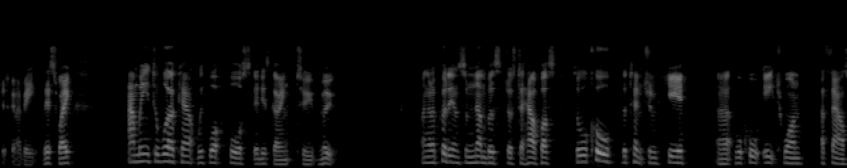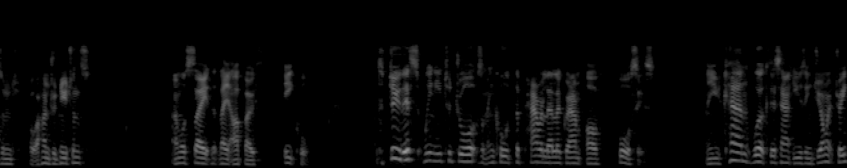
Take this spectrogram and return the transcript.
which is going to be this way, and we need to work out with what force it is going to move. I'm going to put in some numbers just to help us. So we'll call the tension here, uh, we'll call each one a thousand or a hundred newtons, and we'll say that they are both equal. To do this, we need to draw something called the parallelogram of forces. Now you can work this out using geometry,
